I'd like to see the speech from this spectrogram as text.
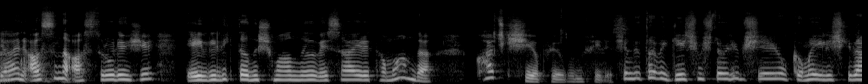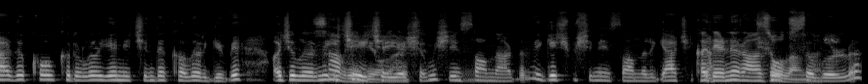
Yani aslında astroloji, evlilik danışmanlığı vesaire tamam da kaç kişi yapıyor bunu Filiz? Şimdi tabii geçmişte öyle bir şey yok ama ilişkilerde kol kırılır, yen içinde kalır gibi acılarını içe içe yaşamış insanlardır ve geçmişin insanları gerçekten Kaderine razı çok olanlar. sabırlı.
